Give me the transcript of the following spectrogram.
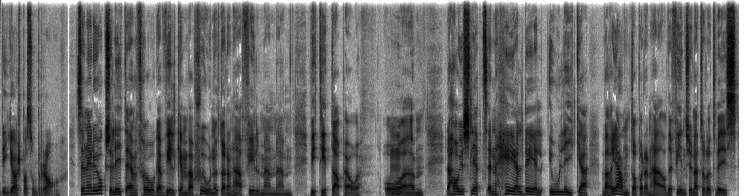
det görs bara så bra. Sen är det ju också lite en fråga vilken version av den här filmen ehm, vi tittar på. Och mm. um, det har ju släppts en hel del olika varianter på den här. Det finns ju naturligtvis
